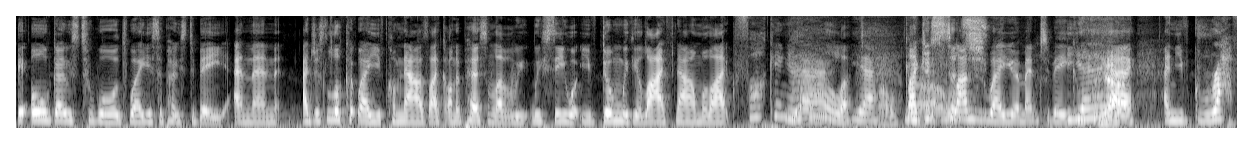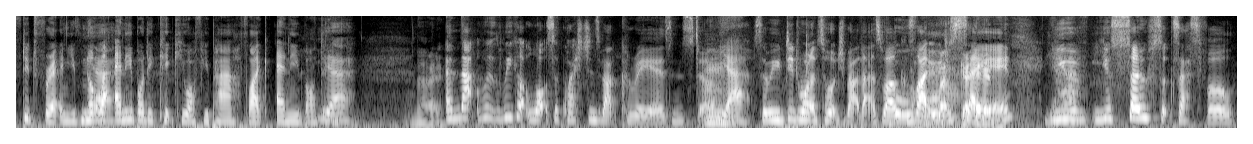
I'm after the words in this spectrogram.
it all goes towards where you're supposed to be and then i just look at where you've come now as like on a personal level we, we see what you've done with your life now and we're like fucking Yeah. hell Yeah. Oh, Like, like God. just such- landed where you were meant to be. yeah. completely. Yeah. and you've grafted for it and you've not Yeah. let anybody kick you off your path like anybody Yeah. No. And that was we got lots of questions about careers and stuff. Mm. Yeah. So we did want to talk to you about that as well because, Ooh, like we were just saying, Yeah. you've you're so successful.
